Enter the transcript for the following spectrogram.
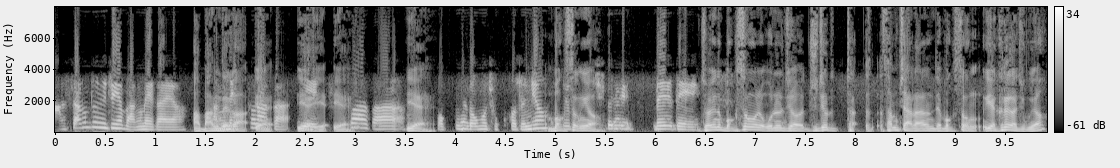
아, 쌍둥이 중에 막내가요. 아, 막내가? 막내 수아가. 예, 예, 네, 예, 예. 수아가 예. 먹성이 너무 좋거든요. 먹성이요? 네, 네네. 저희는 먹성을 오늘 저 주제로 다- 삼지 않았는데 먹성, 예, 그래가지고요.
